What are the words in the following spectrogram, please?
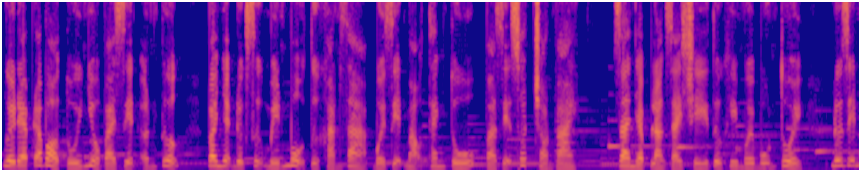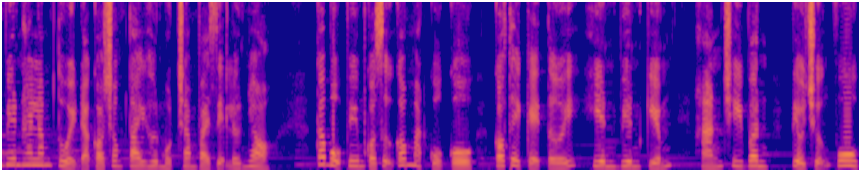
Người đẹp đã bỏ túi nhiều vai diễn ấn tượng và nhận được sự mến mộ từ khán giả bởi diện mạo thanh tú và diễn xuất tròn vai. Gia nhập làng giải trí từ khi 14 tuổi, nữ diễn viên 25 tuổi đã có trong tay hơn 100 vai diễn lớn nhỏ. Các bộ phim có sự góp mặt của cô có thể kể tới Hiên Viên Kiếm, Hán Tri Vân, Tiểu Trượng Phu,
